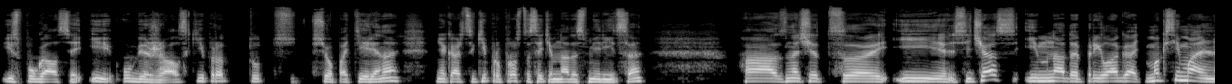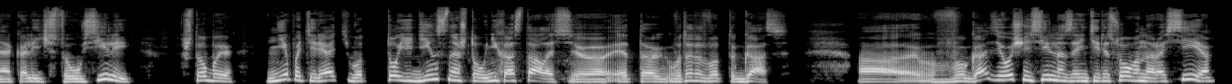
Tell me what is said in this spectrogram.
испугался и убежал с Кипра. Тут все потеряно. Мне кажется, Кипру просто с этим надо смириться. А, значит, и сейчас им надо прилагать максимальное количество усилий, чтобы не потерять вот то единственное, что у них осталось, э, это вот этот вот газ. А, в газе очень сильно заинтересована Россия,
